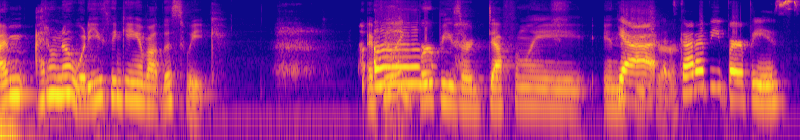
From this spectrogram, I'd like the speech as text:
I'm, I don't know. What are you thinking about this week? I feel like Um, burpees are definitely in the Yeah, it's got to be burpees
